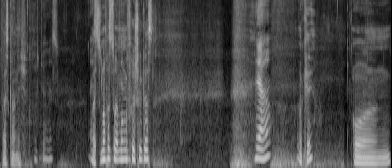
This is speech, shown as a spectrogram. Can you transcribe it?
Ich weiß gar nicht. Weißt du noch, was du heute Morgen gefrühstückt hast? Ja, Okay. Und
